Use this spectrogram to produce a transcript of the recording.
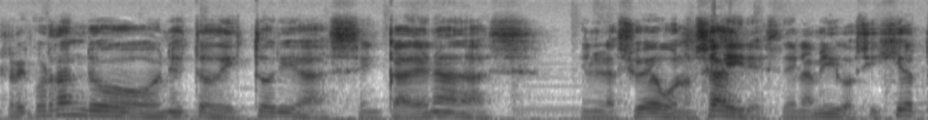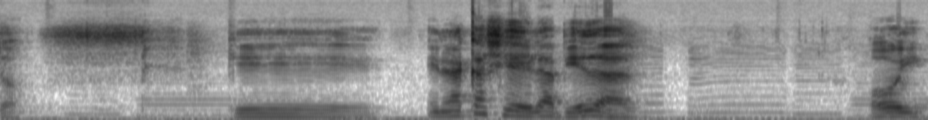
Recordando en esto de historias encadenadas en la ciudad de Buenos Aires del amigo Sigioto, que en la calle de la Piedad, hoy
